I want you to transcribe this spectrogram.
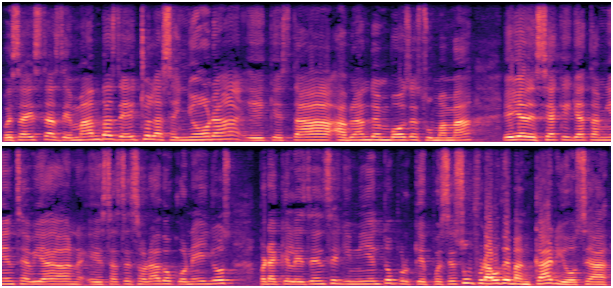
pues a estas demandas. De hecho, la señora eh, que está hablando en voz de su mamá, ella decía que ya también se habían asesorado con ellos para que les den seguimiento porque pues es un fraude bancario, o sea,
